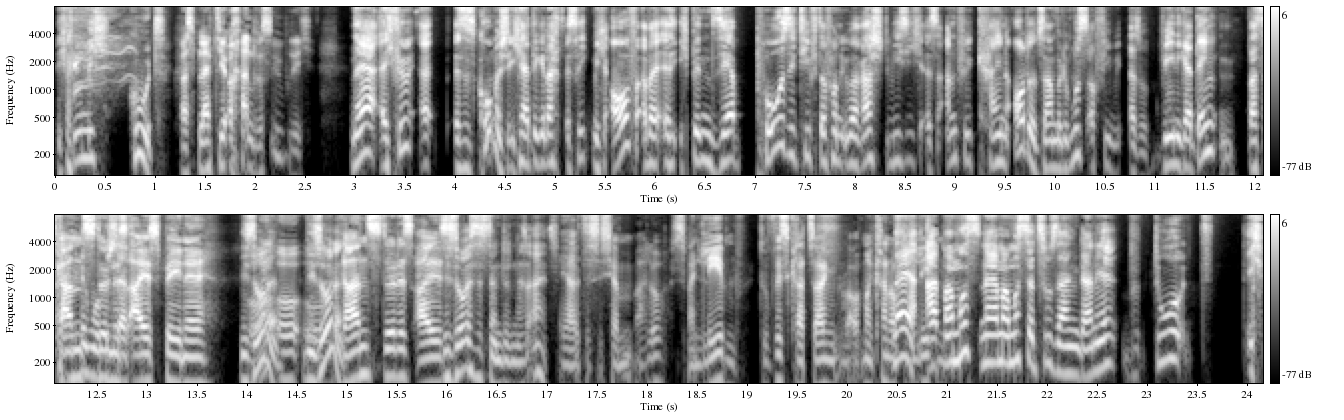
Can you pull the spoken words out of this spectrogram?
Ich fühle mich gut. Was bleibt dir auch anderes übrig? Naja, ich fühle, äh, es ist komisch. Ich hätte gedacht, es regt mich auf, aber äh, ich bin sehr positiv davon überrascht, wie sich es anfühlt, kein Auto zu haben, weil du musst auch viel, also weniger denken. Was Ganz dünnes beschäftigt. Wieso Oh, denn? oh, oh. Wieso denn? Ganz dünnes Eis. Wieso ist es denn dünnes Eis? Ja, das ist ja, hallo, das ist mein Leben. Du willst gerade sagen, man kann auch Naja, leben. ah, man muss, naja, man muss dazu sagen, Daniel, du, ich,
